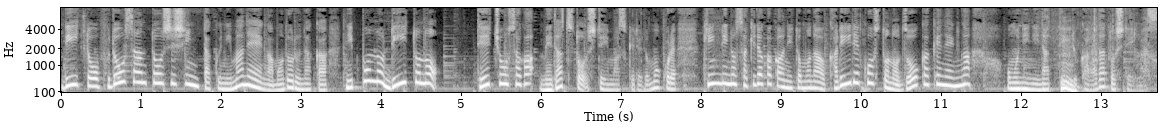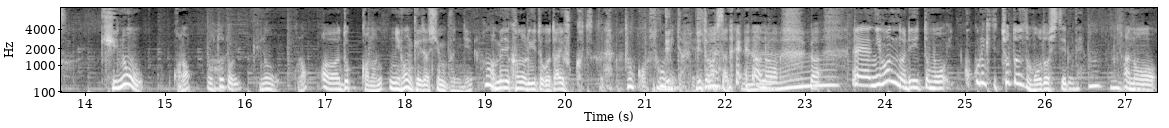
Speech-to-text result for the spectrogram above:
リート、不動産投資信託にマネーが戻る中、日本のリートの低調さが目立つとしていますけれども、これ、金利の先高感に伴う借入コストの増加懸念が重荷になっているからだとしています。うん、昨日かな？一昨日？昨日かな？あどっかの日本経済新聞に、アメリカのリートが大復活って。なんかそうみたいですね。出てましたね。あの、えー、日本のリートもここに来てちょっとずつ戻してるね、うんうん、あの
